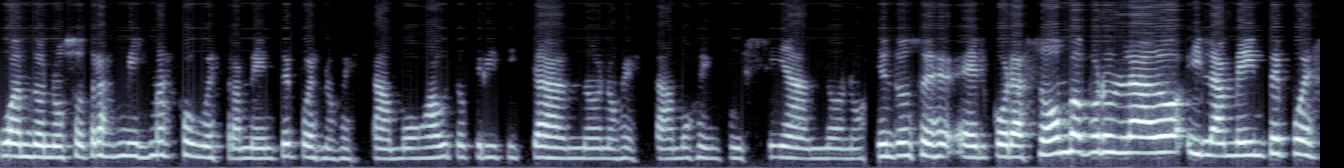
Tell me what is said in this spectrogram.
cuando nosotras mismas con nuestra mente pues nos estamos autocriticando, nos estamos enjuiciando, Entonces el corazón va por un lado y la mente pues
